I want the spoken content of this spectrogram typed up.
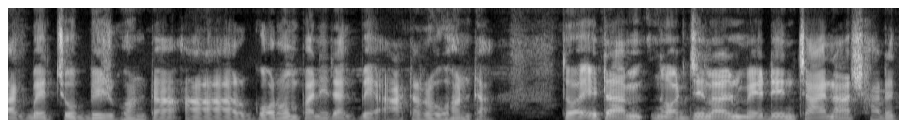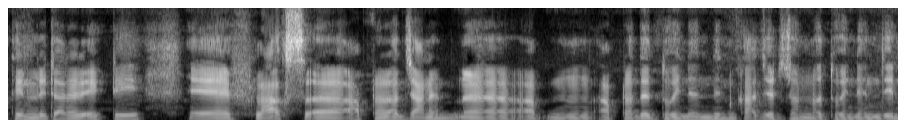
রাখবে চব্বিশ ঘণ্টা আর গরম পানি রাখবে আঠারো ঘণ্টা। তো এটা অরিজিনাল মেড ইন চায়না সাড়ে তিন লিটারের একটি ফ্লাক্স আপনারা জানেন আপনাদের দৈনন্দিন কাজের জন্য, দৈনন্দিন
